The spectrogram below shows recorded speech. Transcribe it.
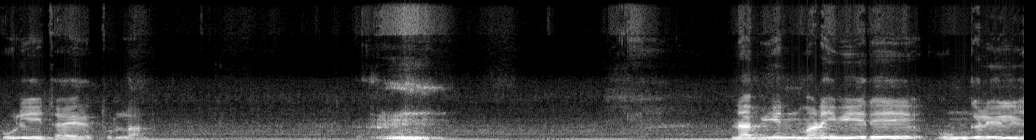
கூலியை தயாரித்துள்ளான். நபியின் மனைவியரே உங்களில்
